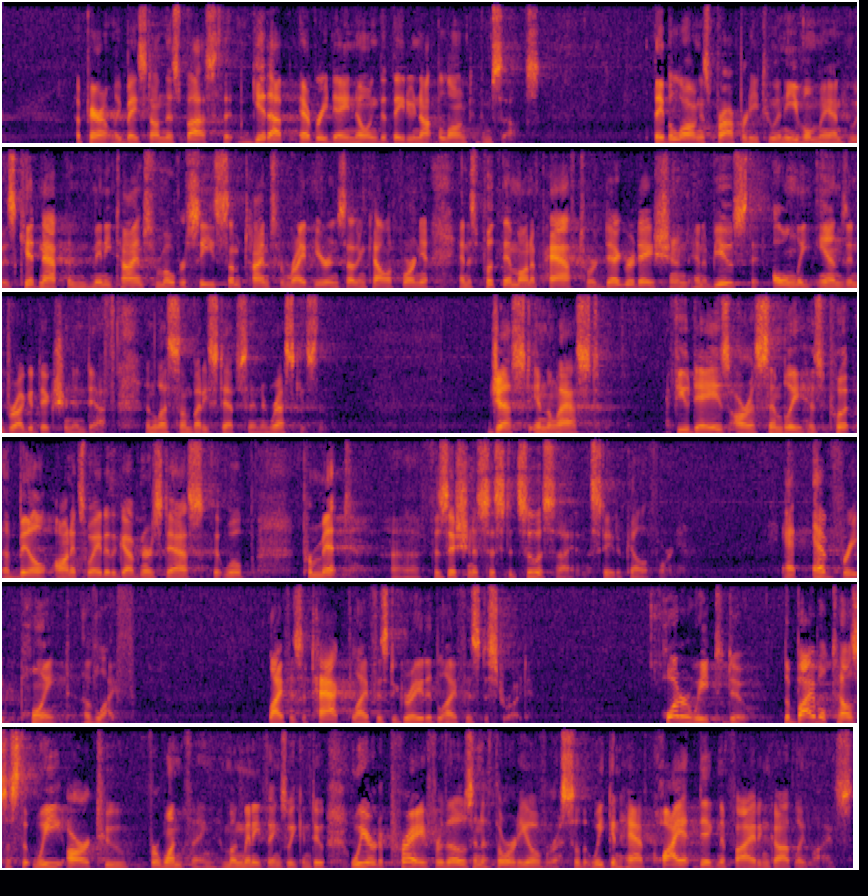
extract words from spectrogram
apparently based on this bus, that get up every day knowing that they do not belong to themselves. They belong as property to an evil man who has kidnapped them many times from overseas, sometimes from right here in Southern California, and has put them on a path toward degradation and abuse that only ends in drug addiction and death unless somebody steps in and rescues them. Just in the last few days, our assembly has put a bill on its way to the governor's desk that will permit uh, physician assisted suicide in the state of California at every point of life. Life is attacked, life is degraded, life is destroyed. What are we to do? The Bible tells us that we are to, for one thing, among many things we can do, we are to pray for those in authority over us so that we can have quiet, dignified, and godly lives.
